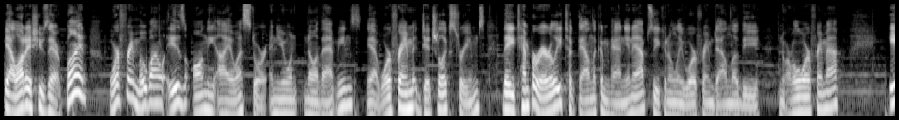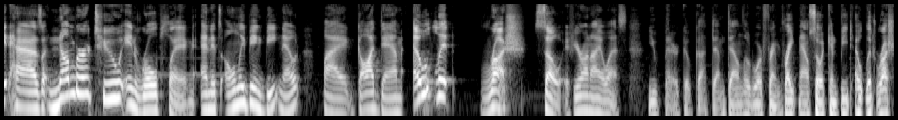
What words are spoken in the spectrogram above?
Yeah, a lot of issues there. But Warframe Mobile is on the iOS store, and you know what that means? Yeah, Warframe Digital Extremes. They temporarily took down the companion app, so you can only Warframe download the normal Warframe app. It has number two in role playing, and it's only being beaten out by goddamn Outlet Rush. So, if you're on iOS, you better go goddamn download Warframe right now so it can beat Outlet Rush.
